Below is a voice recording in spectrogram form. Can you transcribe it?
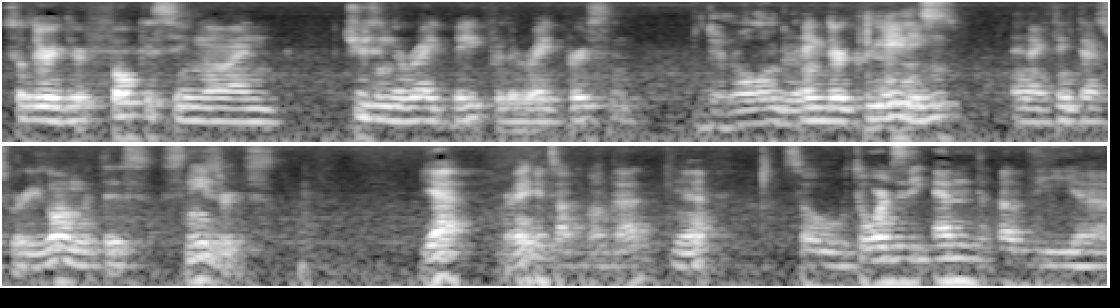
So they're they're focusing on choosing the right bait for the right person. They're no longer. And they're Yeah, creating, and I think that's where you're going with this, sneezers, Yeah. We right? can talk about that. Yeah. So towards the end of the uh,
